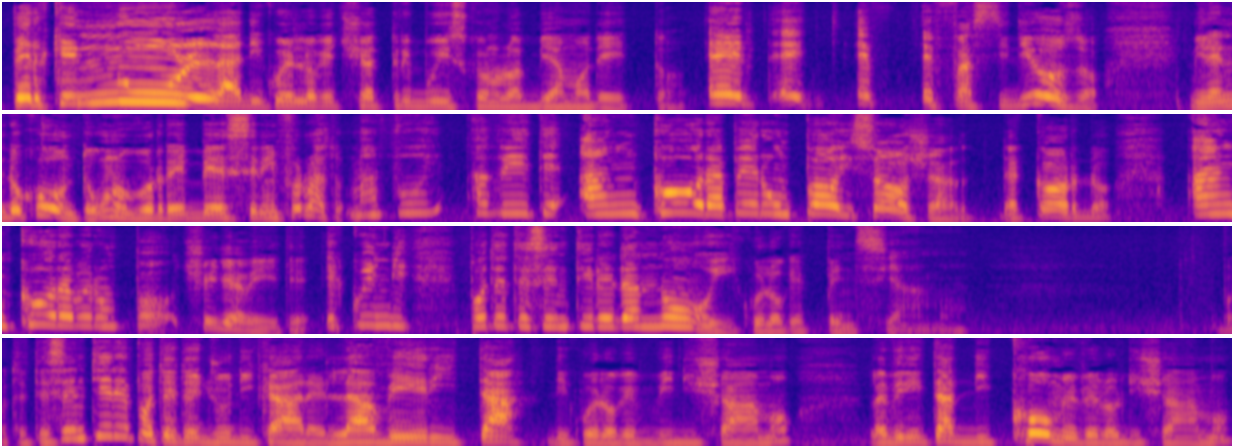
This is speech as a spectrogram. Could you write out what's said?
perché nulla di quello che ci attribuiscono lo abbiamo detto. È, è, è, è fastidioso, mi rendo conto, uno vorrebbe essere informato, ma voi avete ancora per un po' i social, d'accordo? Ancora per un po' ce li avete e quindi potete sentire da noi quello che pensiamo potete sentire, potete giudicare la verità di quello che vi diciamo, la verità di come ve lo diciamo,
